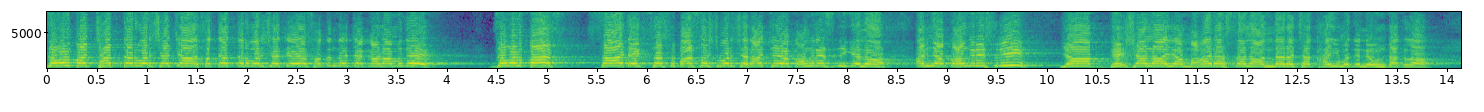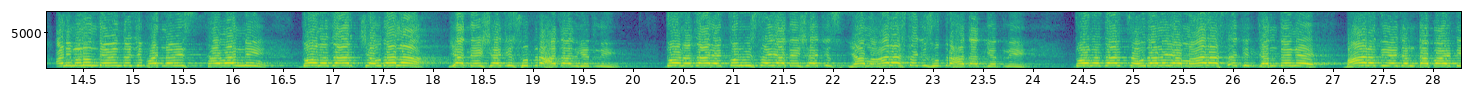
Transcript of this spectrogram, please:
जवळपास शहात्तर वर्षाच्या सत्याहत्तर वर्षाच्या या स्वातंत्र्याच्या काळामध्ये जवळपास साठ एकसष्ट बासष्ट वर्ष राज्य या काँग्रेसनी केलं. आणि या काँग्रेसनी या देशाला या महाराष्ट्राला अंधाराच्या खाईमध्ये नेऊन टाकलं. आणि म्हणून देवेंद्रजी फडणवीस साहेबांनी दोन हजार चौदाला या देशाची सूत्र हातात घेतली. दोन हजार एकोणवीस ला या देशाची या महाराष्ट्राची सूत्र हातात घेतली. दोन हजार चौदाला या महाराष्ट्राची जनतेने भारतीय जनता पार्टी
